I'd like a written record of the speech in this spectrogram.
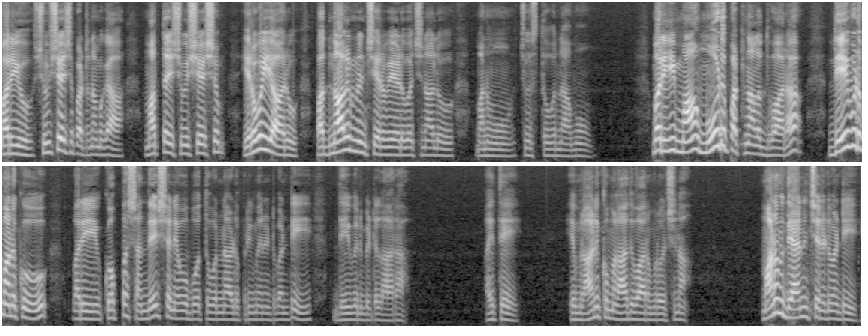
మరియు సువిశేష పట్టణముగా మత్తయి సువిశేషం ఇరవై ఆరు పద్నాలుగు నుంచి ఇరవై ఏడు వచనాలు మనము చూస్తూ ఉన్నాము. మరి ఈ మా మూడు పట్టణాల ద్వారా దేవుడు మనకు మరి గొప్ప సందేశాన్ని ఇవ్వబోతూ ఉన్నాడు ప్రియమైనటువంటి దేవుని బిడ్డలారా. అయితే ఏం రాణికొమ్మల ఆదివారం రోజున మనం ధ్యానించేటటువంటి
